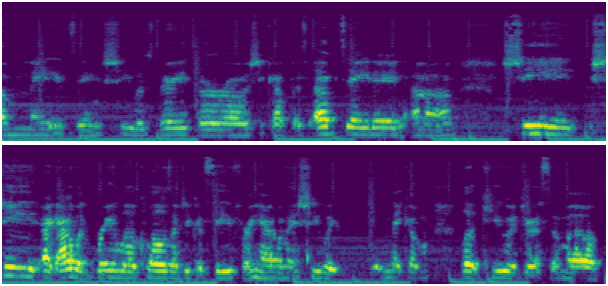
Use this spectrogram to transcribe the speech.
amazing. She was very thorough. She kept us updated. Um, she she like I would bring little clothes that you could see for him, and she would make him look cute and dress him up.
